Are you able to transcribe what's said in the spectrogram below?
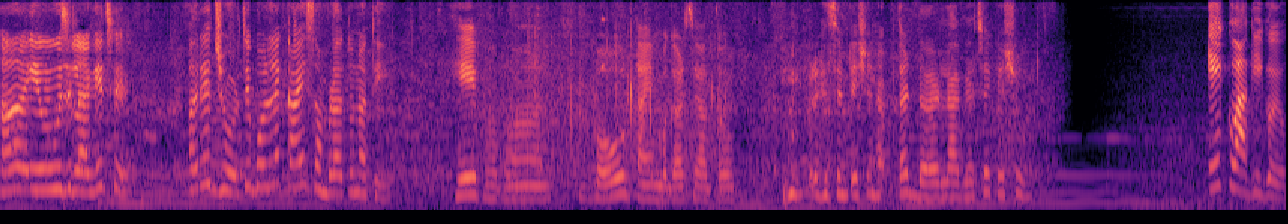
હા એવું જ લાગે છે। અરે જોરથી બોલને કાંઈ સંભળાતું નથી. હે ભગવાન બહુ ટાઈમ બગાડશે આ તો. પ્રેઝન્ટેશન આપતા ડર લાગે છે કે શું? એક વાગી ગયો.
